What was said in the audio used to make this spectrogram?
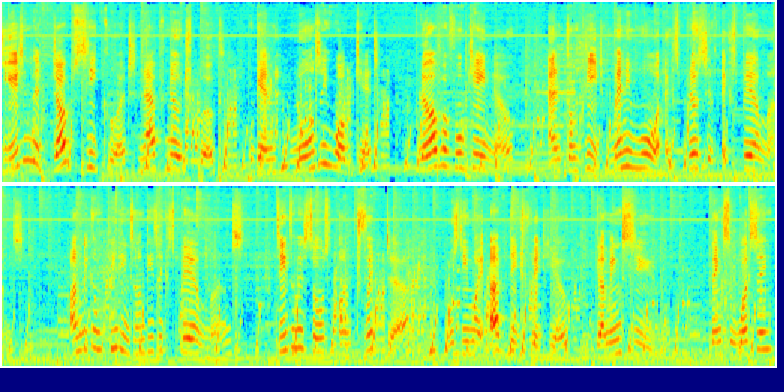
Using the top secret nap notebook, we can launch a rocket, blow up a volcano, and complete many more explosive experiments. I'll be completing some of these experiments. See the results on Twitter or see my update video coming soon. Thanks for watching.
